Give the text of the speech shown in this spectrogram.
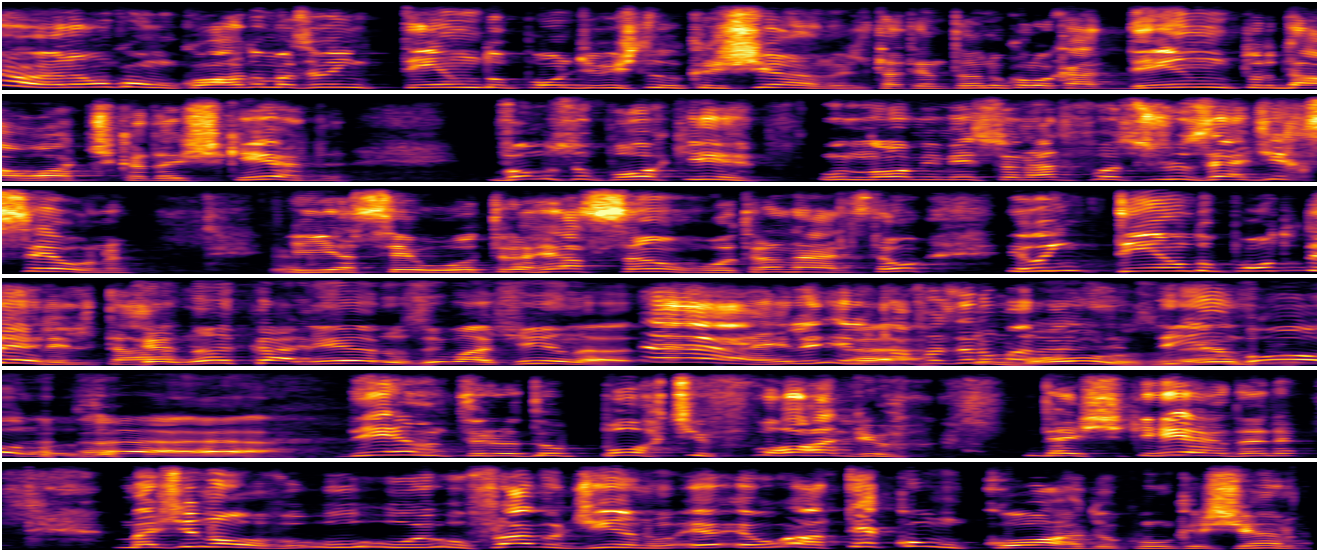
Não, eu não concordo, mas eu entendo o ponto de vista do Cristiano. Ele está tentando colocar dentro da ótica da esquerda. Vamos supor que o nome mencionado fosse José Dirceu, né? É. Ia ser outra reação, outra análise. Então, eu entendo o ponto dele. Ele tá... Renan Calheiros, imagina. É, ele, está é, fazendo uma análise dentro, bolos, é, é. dentro do portfólio da esquerda, né? Mas, de novo, o, o Flávio Dino, eu, eu até concordo com o Cristiano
